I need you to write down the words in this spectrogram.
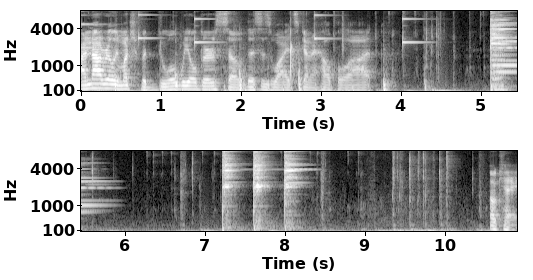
I'm not really much of a dual wielder, so this is why it's gonna help a lot. Okay.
